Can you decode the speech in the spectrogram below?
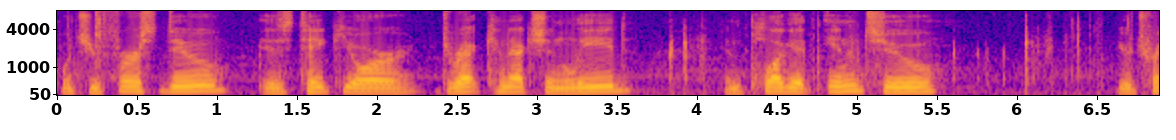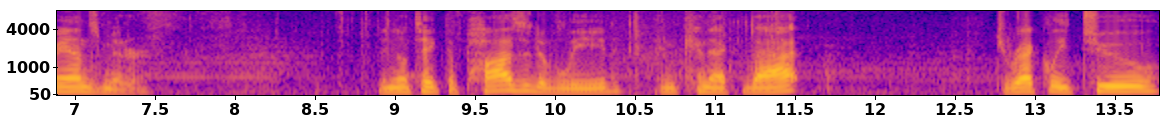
What you first do is take your direct connection lead and plug it into your transmitter. Then you'll take the positive lead and connect that directly to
